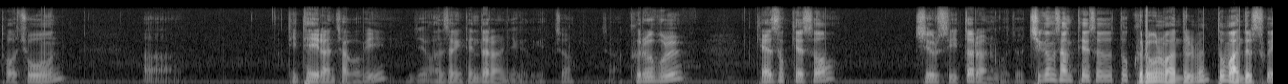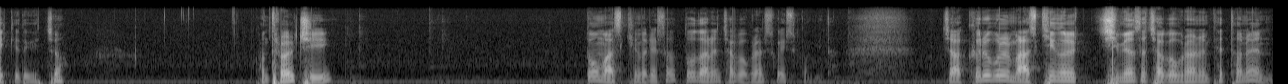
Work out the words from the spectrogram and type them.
더 좋은 디테일한 작업이 이제 완성이 된다라는 얘기가 되겠죠. 자, 그룹을 계속해서 지을 수 있다라는 거죠. 지금 상태에서도 또 그룹을 만들면 또 만들 수가 있게 되겠죠. 컨트롤 G 또 마스킹을 해서 또 다른 작업을 할 수가 있을 겁니다. 자, 그룹을 마스킹을 지면서 작업을 하는 패턴은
